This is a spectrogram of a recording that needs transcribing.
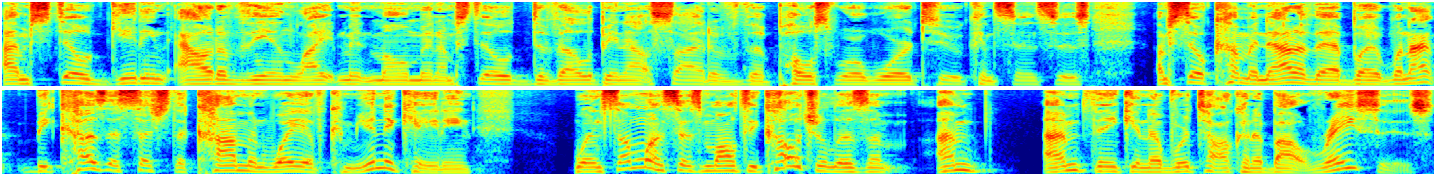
I'm still getting out of the Enlightenment moment. I'm still developing outside of the post World War II consensus. I'm still coming out of that. But when I, because it's such the common way of communicating, when someone says multiculturalism, I'm, I'm thinking of we're talking about races.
